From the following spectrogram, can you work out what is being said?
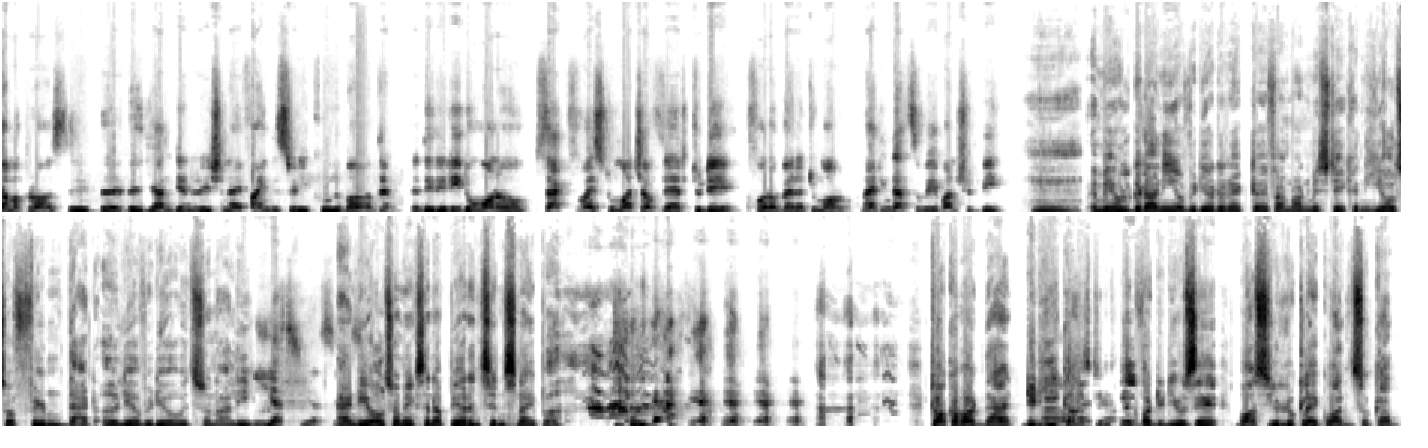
come across, the, the, the young generation, I find this really cool about them. That they really don't want to sacrifice too much of their today for a better tomorrow. And I think that's the way one should be. Hmm. Mehul Gadani, a video director, if I'm not mistaken, he also filmed that earlier video with Sonali, Yes, yes. yes. and he also makes an appearance in Sniper. yeah, yeah, yeah, yeah. Talk about that. Did he Oh cast himself, or did you say, "Boss, you look like one, so come"?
